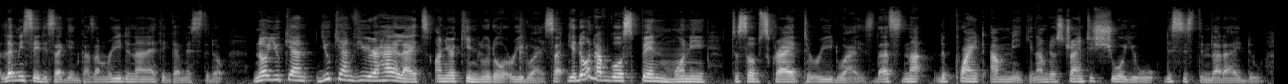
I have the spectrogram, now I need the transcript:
Let me say this again because I'm reading and I think I messed it up. No, you can you can view your highlights on your Kindle without Readwise. So you don't have to go spend money to subscribe to Readwise. That's not the point I'm making. I'm just trying to show you the system that I do.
